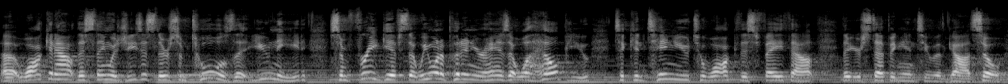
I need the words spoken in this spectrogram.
Uh, walking out this thing with Jesus, there's some tools that you need, some free gifts that we want to put in your hands that will help help you to continue to walk this faith out that you're stepping into with God. So,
